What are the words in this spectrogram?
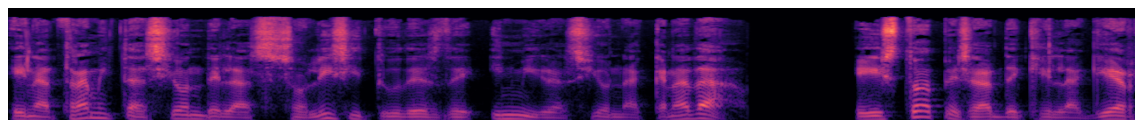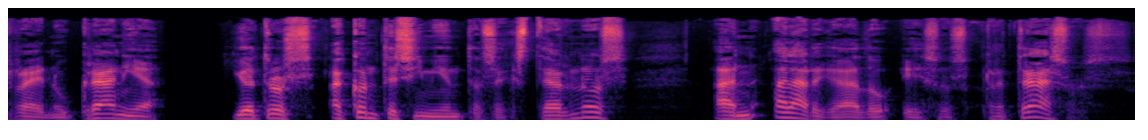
en la tramitación de las solicitudes de inmigración a Canadá. Esto a pesar de que la guerra en Ucrania y otros acontecimientos externos han alargado esos retrasos.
